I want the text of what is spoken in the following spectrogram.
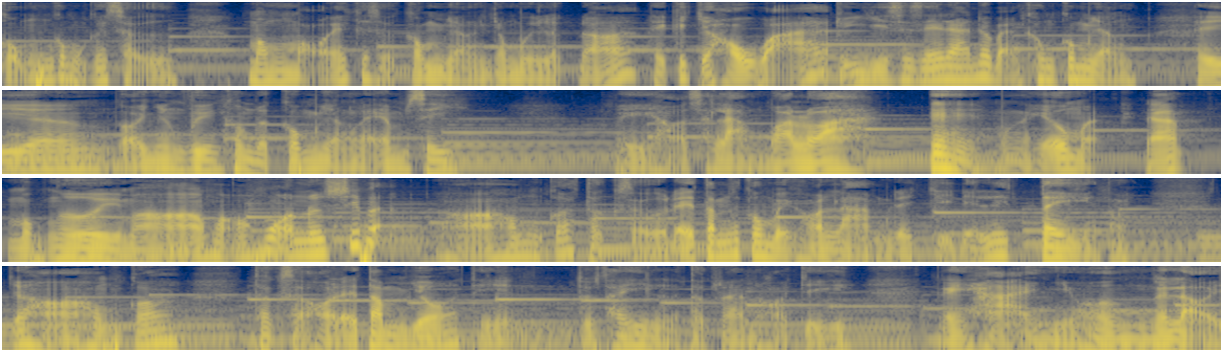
cũng có một cái sự mong mỏi cái sự công nhận trong quyền lực đó. Thì cái hậu quả chuyện gì sẽ xảy ra nếu bạn không công nhận? Thì uh, gọi nhân viên không được công nhận là mc vì họ sẽ làm qua loa. Mọi người hiểu mà đó một người mà họ không ownership á họ không có thực sự để tâm tới công việc họ làm để chỉ để lấy tiền thôi. Chứ họ không có thật sự họ để tâm vô thì tôi thấy là thật ra họ chỉ gây hại nhiều hơn gây lợi.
